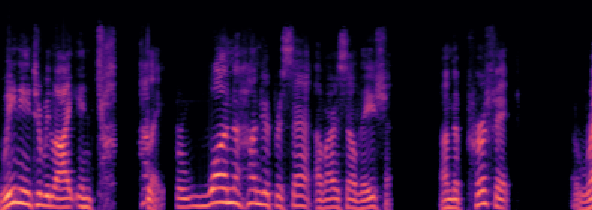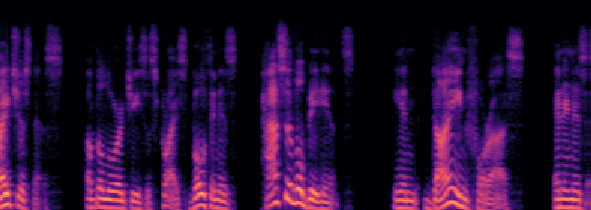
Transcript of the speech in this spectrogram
we need to rely entirely for 100% of our salvation on the perfect righteousness of the Lord Jesus Christ, both in his passive obedience in dying for us and in his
